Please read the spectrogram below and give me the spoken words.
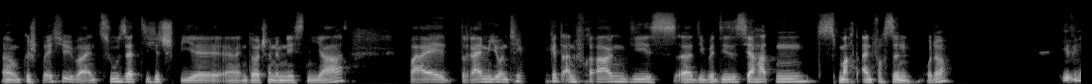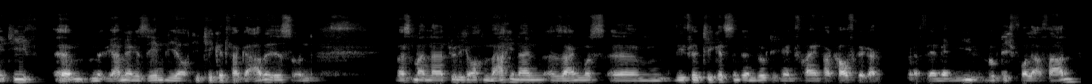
äh, und Gespräche über ein zusätzliches Spiel äh, in Deutschland im nächsten Jahr. Bei drei Millionen Ticketanfragen, die, es, äh, die wir dieses Jahr hatten, das macht einfach Sinn, oder? Definitiv. Ähm, wir haben ja gesehen, wie auch die Ticketvergabe ist und was man natürlich auch im Nachhinein äh, sagen muss, ähm, wie viele Tickets sind denn wirklich in den freien Verkauf gegangen? Das werden wir nie wirklich voll erfahren.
